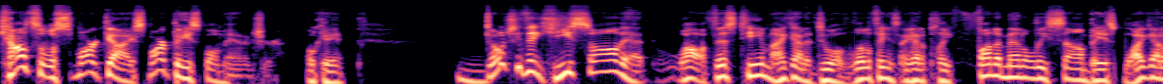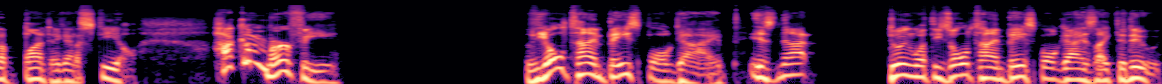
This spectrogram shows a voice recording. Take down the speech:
Counsell was smart guy, smart baseball manager. Okay don't you think he saw that? Wow, if this team, I got to do a little things. I got to play fundamentally sound baseball. I got to bunt. I got to steal. How come Murphy, the old time baseball guy, is not doing what these old time baseball guys like to do?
